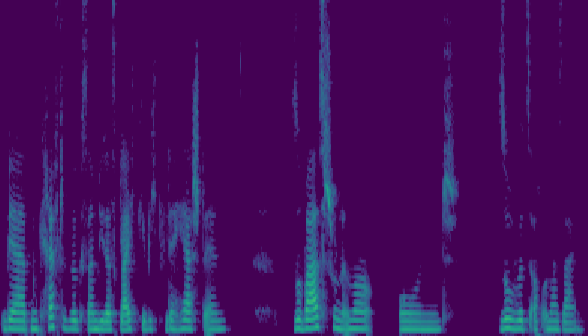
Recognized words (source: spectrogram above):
werden Kräfte wirksam, die das Gleichgewicht wiederherstellen. So war es schon immer und so wird es auch immer sein.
